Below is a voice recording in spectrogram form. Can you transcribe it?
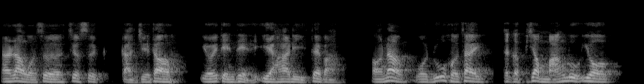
那让我这就是感觉到有一点点压力，对吧？哦，那我如何在这个比较忙碌又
